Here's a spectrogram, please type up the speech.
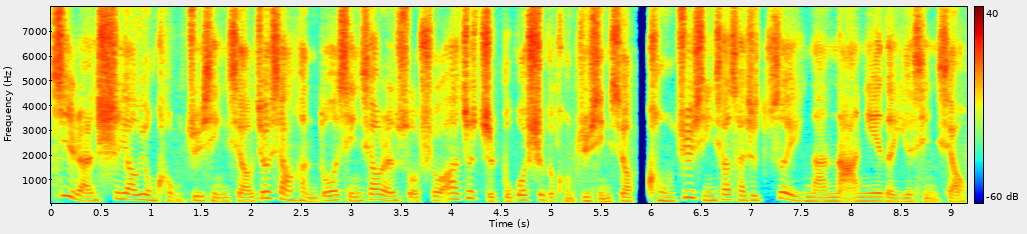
既然是要用恐惧行销，就像很多行销人所说啊，这只不过是个恐惧行销，恐惧行销才是最难拿捏的一个行销。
